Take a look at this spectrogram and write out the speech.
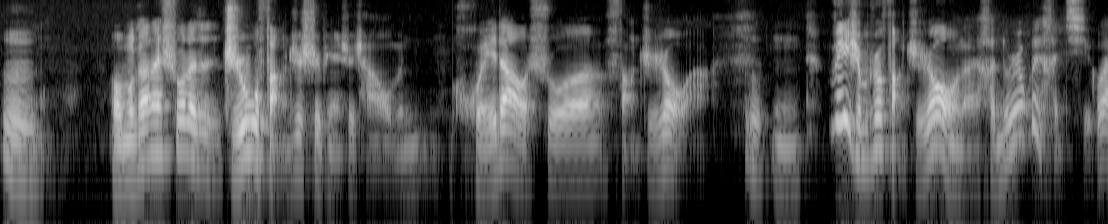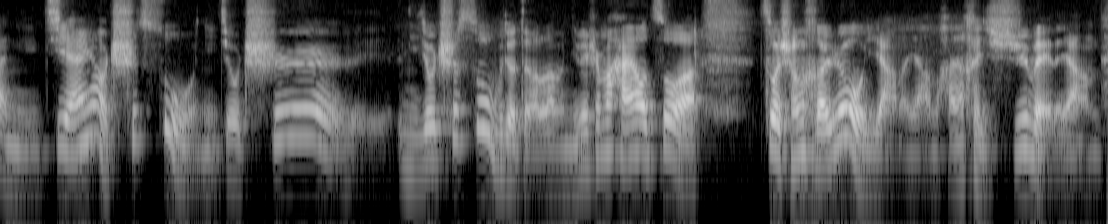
嗯，我们刚才说了植物仿制食品市场，我们回到说仿制肉啊，嗯嗯，为什么说仿制肉呢？很多人会很奇怪，你既然要吃素，你就吃你就吃素不就得了吗？你为什么还要做做成和肉一样的样子，好像很虚伪的样子？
